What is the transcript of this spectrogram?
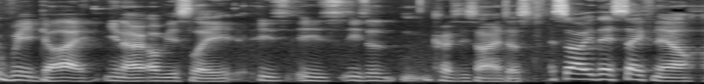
weird guy, you know, obviously. He's, he's, he's a crazy scientist. So they're safe now.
